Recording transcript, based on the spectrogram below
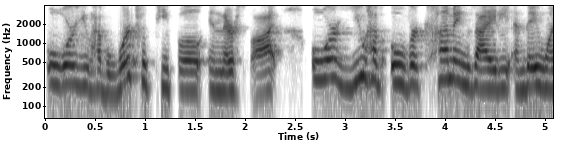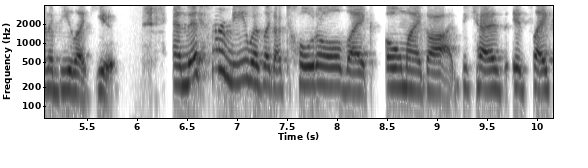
or you have worked with people in their spot or you have overcome anxiety and they want to be like you. And this for me was like a total like oh my god because it's like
